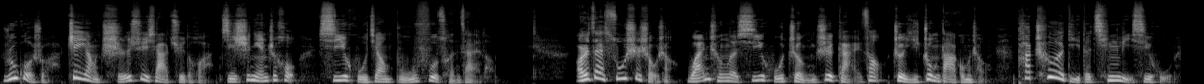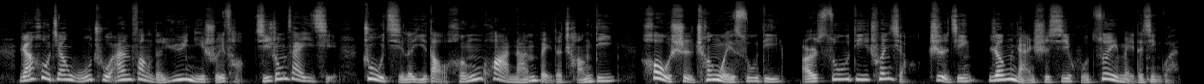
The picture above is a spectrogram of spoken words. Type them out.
如果说这样持续下去的话，几十年之后，西湖将不复存在了。而在苏轼手上完成了西湖整治改造这一重大工程，他彻底的清理西湖，然后将无处安放的淤泥水草集中在一起，筑起了一道横跨南北的长堤，后世称为苏堤。而苏堤春晓，至今仍然是西湖最美的景观。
